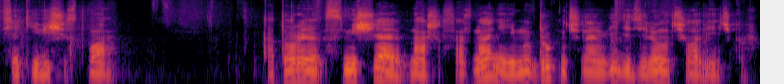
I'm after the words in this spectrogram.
всякие вещества, которые смещают наше сознание, и мы вдруг начинаем видеть зеленых человечков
